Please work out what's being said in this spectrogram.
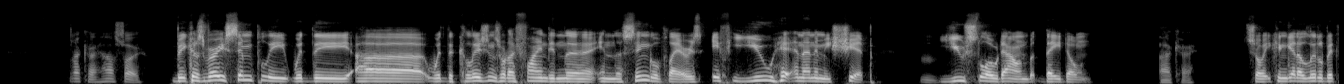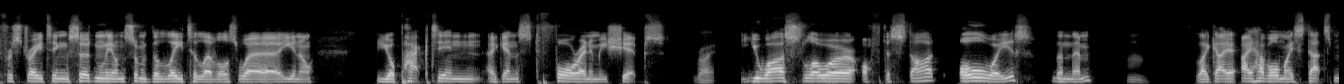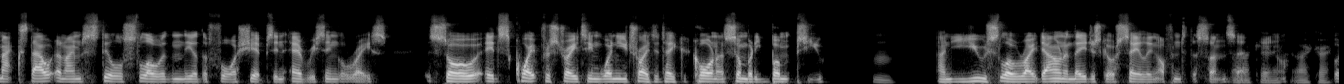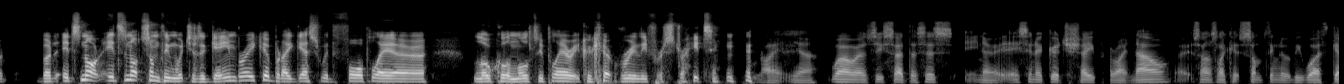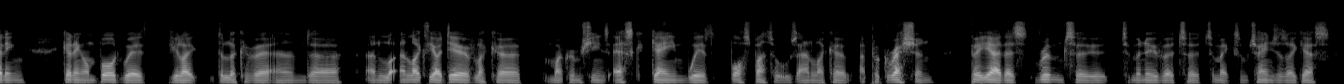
Okay, how so? because very simply with the uh, with the collisions, what I find in the in the single player is if you hit an enemy ship, Hmm. you slow down, but they don't. Okay. So it can get a little bit frustrating, certainly on some of the later levels where, you know, you're packed in against four enemy ships. Right. You are slower off the start, always, than them. Like, I, I have all my stats maxed out, and I'm still slower than the other four ships in every single race. So it's quite frustrating when you try to take a corner, somebody bumps you. Hmm. And you slow right down, and they just go sailing off into the sunset. Okay. You know? Okay. but it's not it's not something which is a game breaker. But I guess with four player local multiplayer, it could get really frustrating. Right, yeah. Well, as you said, this is, you know, it's in a good shape right now. It sounds like it's something that would be worth getting getting on board with if you like the look of it and uh and and like the idea of like a Micro Machines esque game with boss battles and like a, a progression. But yeah, there's room to to maneuver to to make some changes, I guess.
